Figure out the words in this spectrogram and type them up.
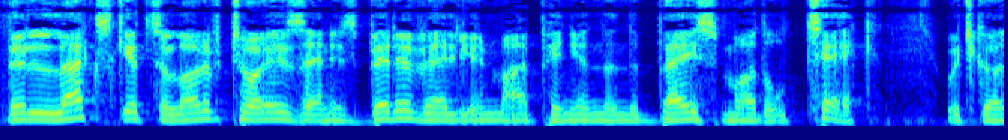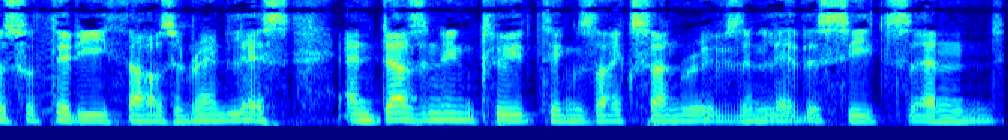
The Lux gets a lot of toys and is better value, in my opinion, than the base model Tech, which goes for 30,000 Rand less and doesn't include things like sunroofs and leather seats and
